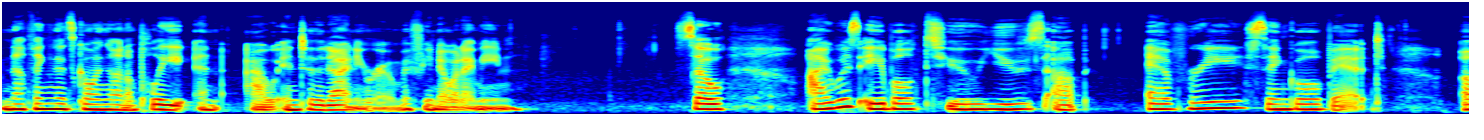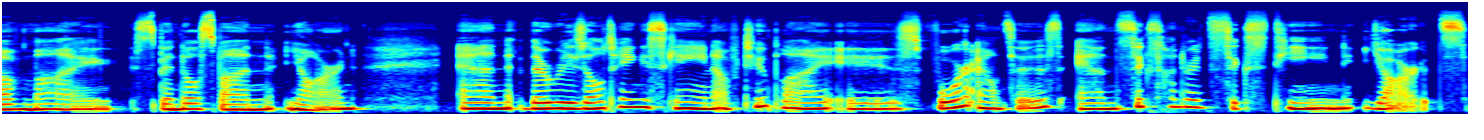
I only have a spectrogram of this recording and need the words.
nothing that's going on a plate and out into the dining room, if you know what I mean. So I was able to use up every single bit of my spindle spun yarn. And the resulting skein of two ply is four ounces and 616 yards.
